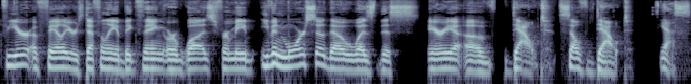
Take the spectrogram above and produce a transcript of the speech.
Fear of failure is definitely a big thing, or was for me. Even more so, though, was this area of doubt, self doubt. Yes.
